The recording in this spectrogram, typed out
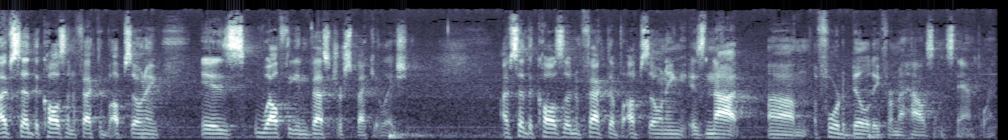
I've said the cause and effect of upzoning is wealthy investor speculation. I've said the cause and effect of upzoning is not um, affordability from a housing standpoint.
